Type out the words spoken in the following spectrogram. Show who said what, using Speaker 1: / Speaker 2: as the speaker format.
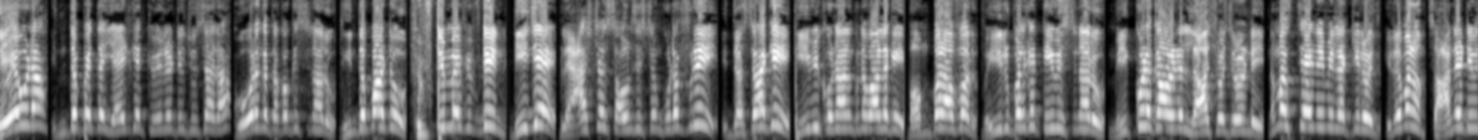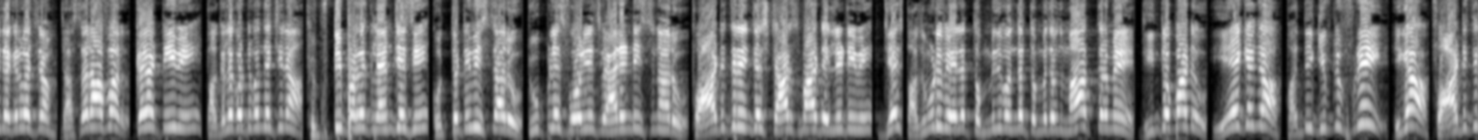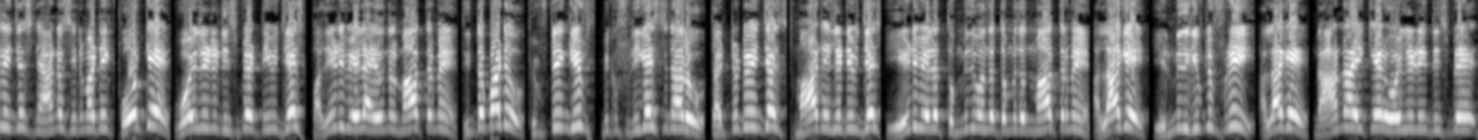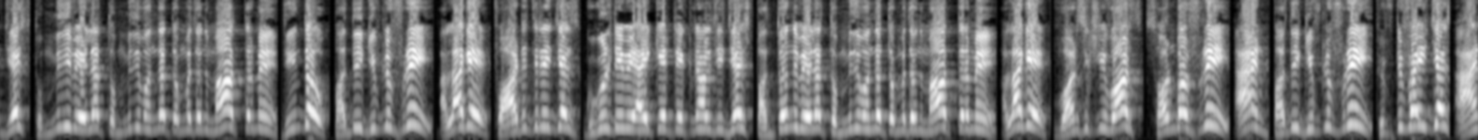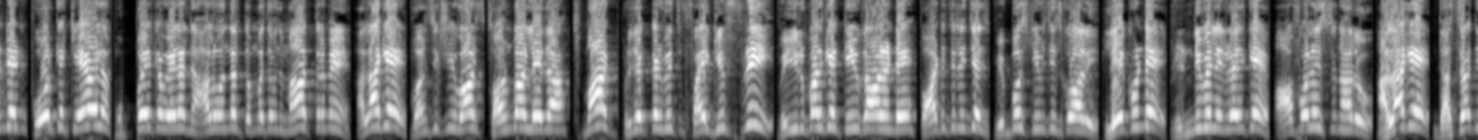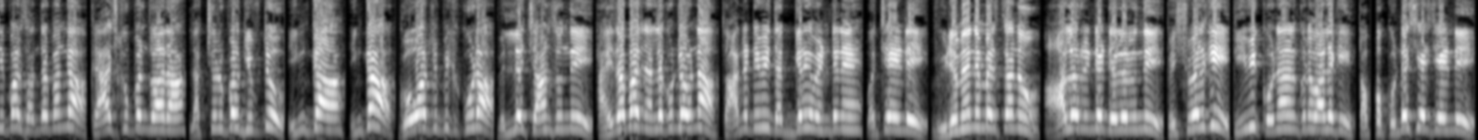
Speaker 1: దేవుడా ఇంత పెద్ద ఎయిట్ కే క్వాలిటీ చూసారా? ఘోరంగా తక్కువకిస్తున్నారు. దీంతో పాటు fifteen by fifteen DJ blaster sound system కూడా ఫ్రీ. ఈ దసరాకి టీవీ కొనాలనుకున్న వాళ్ళకి బంపర్ ఆఫర్ వెయ్యి రూపాయలకే టీవీ ఇస్తున్నారు. మీకు కూడా కావాలంటే లాస్ట్ వచ్చి చూడండి. నమస్తే అండి మీ లక్కీ రోజు ఈరోజు మనం సానే టీవీ దగ్గర వచ్చాం దసరా ఆఫర్ ఇక్కడ టీవీ పగల కొట్టుకొని తెచ్చిన ఫిఫ్టీ పర్సెంట్ క్లెయిమ్ చేసి కొత్త టీవీ ఇస్తారు. Two plus four years warranty ఇస్తున్నారు. Forty three inches star smart LE TV just పదమూడు వేల తొమ్మిది వందల తొంభై తొమ్మిది మాత్రమే. దీంతో పాటు ఏకంగా పది గిఫ్ట్లు ఫ్రీ. ఇక forty three inches nano cinematic four K OLED display TV just పదిహేడు వేల ఐదు వందలు మాత్రమే. దీంతో పాటు ఫిఫ్టీన్ గిఫ్ట్స్ మీకు ఫ్రీగా ఇస్తున్నారు. Thirty two inches smart LED TV just ఏడు వేల తొమ్మిది వందల తొంభై తొమ్మిది మాత్రమే. అలాగే ఎనిమిది గిఫ్ట్లు ఫ్రీ. అలాగే nano eye care OLED display just తొమ్మిది వేల తొమ్మిది వందల తొంభై తొమ్మిది మాత్రమే. దీంతో పది గిఫ్ట్లు ఫ్రీ. అలాగే forty three inches Google TV eye care technology just పంతొమ్మిది వేల తొమ్మిది వందల తొంభై తొమ్మిది మాత్రమే. అలాగే one sixty watts sound bar free. And పది గిఫ్ట్లు free. Fifty five inches Android four K కేవలం ముప్పై ఒక వేల నాలుగు వందల తొంభై తొమ్మిది మాత్రమే. అలాగే one sixty watts sound bar లేదా smart projector with five gift free. వెయ్యి రూపాయలకే టీవీ కావాలంటే ఫార్టీ త్రీ ఇంచెస్ విబోస్ టీవీ తీసుకోవాలి. లేకుంటే రెండు వేల ఇరవై ఐదుకే ఆఫర్లు ఇస్తున్నారు అలాగే దసరా దీపావళి సందర్భంగా క్రాష్ కూపన్ ద్వారా లక్ష రూపాయల గిఫ్ట్. ఇంకా ఇంకా గోవా ట్రిప్కి కూడా వెళ్ళే ఛాన్స్ ఉంది. హైదరాబాద్ నల్లకుంట ఉన్న సాన టీవీ దగ్గరగా వెంటనే వచ్చేయండి. వీడియో మీద నెంబర్ ఇస్తాను. ఆల్ ఓవర్ ఇండియా డెలివరీ ఉంది. ఫెస్టివల్కి టీవీ కొనాలనుకున్న వాళ్ళకి తప్పకుండా షేర్ చేయండి.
